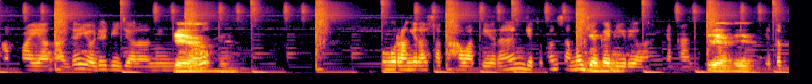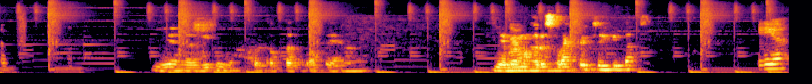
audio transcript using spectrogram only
apa yang ada ya udah dijalanin yeah, dulu yeah. mengurangi rasa kekhawatiran gitu kan sama mm-hmm. jaga diri lah ya kan iya yeah, iya yeah. itu penting iya yeah, gitu tetap tetap apa ya ya memang harus selektif sih kita Iya.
